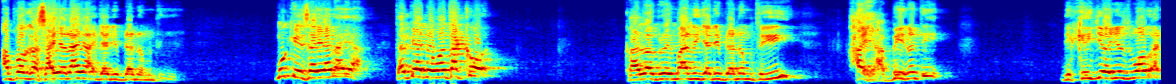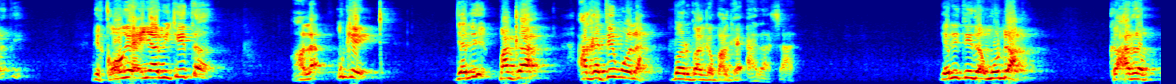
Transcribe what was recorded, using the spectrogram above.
apakah saya layak jadi Perdana Menteri? Mungkin saya layak. Tapi ada orang takut. Kalau Ibrahim Mali jadi Perdana Menteri, hai habis nanti. Dia kerjanya semua orang nanti. Dia koreknya habis cerita. Alah, mungkin. Jadi, maka akan timbullah berbagai-bagai alasan. Jadi tidak mudah ke arah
